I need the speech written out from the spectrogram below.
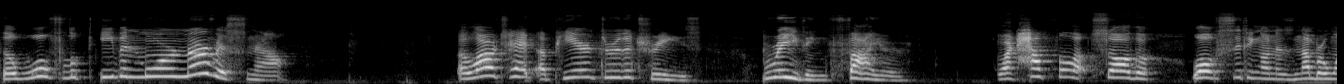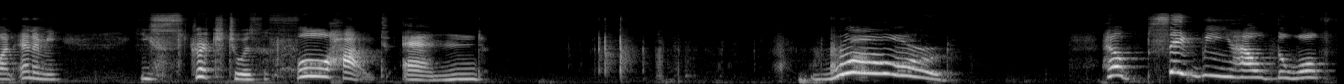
The wolf looked even more nervous now. A large head appeared through the trees, breathing fire. When Huffalot saw the wolf sitting on his number one enemy, he stretched to his full height and roared. Help! Save me! howled the wolf,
